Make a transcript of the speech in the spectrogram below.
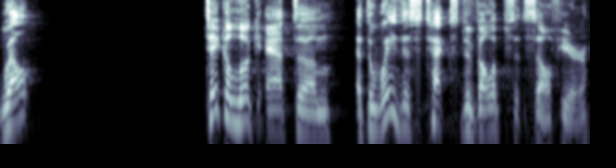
Well, take a look at, um, at the way this text develops itself here.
